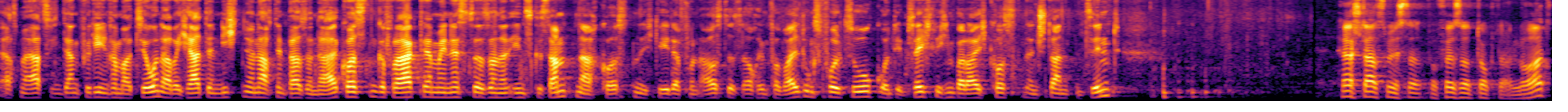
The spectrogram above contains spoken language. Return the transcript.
Erstmal herzlichen Dank für die Information, aber ich hatte nicht nur nach den Personalkosten gefragt, Herr Minister, sondern insgesamt nach Kosten. Ich gehe davon aus, dass auch im Verwaltungsvollzug und im sächlichen Bereich Kosten entstanden sind. Herr Staatsminister Prof. Dr. Lorz.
